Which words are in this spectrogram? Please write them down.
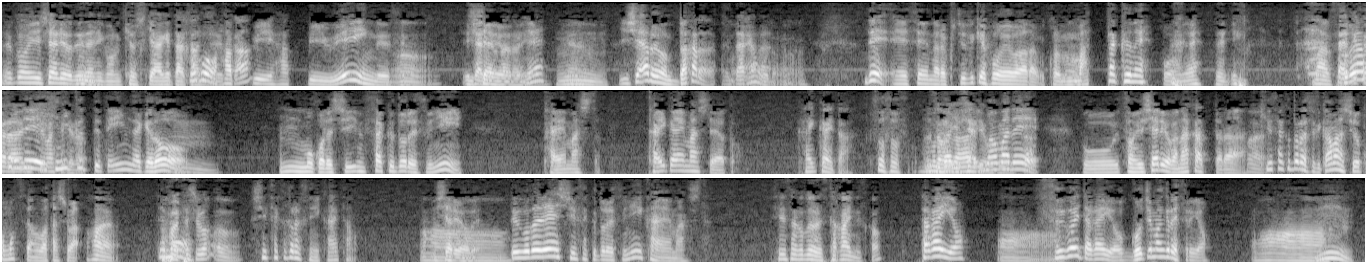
ー で、こういう車両で何この挙式上げた感じですか？ハッピーハッピーウェディングですよ。うん慰謝料でね。うん。慰謝料だからだからで、えー聖なる口づけフォーエバーラブ。これ全くね、こうね、何？まあ、それはそれで皮肉ってていいんだけど、うん。うん、もうこれ新作ドレスに変えました。買い替えましたよと。買い替えた？そうそうそう。もうだから今まで、こう、その慰謝料がなかったら、はい旧作ドレスで我慢しようと思ってたの、私は。はい。でも私は？うん。新作ドレスに変えたの。慰慰謝料で。ということで、新作ドレスに変えました。新作ドレス高いんですか？高いよ。あすごい高いよ。50万くらいするよ。あ。あうん。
